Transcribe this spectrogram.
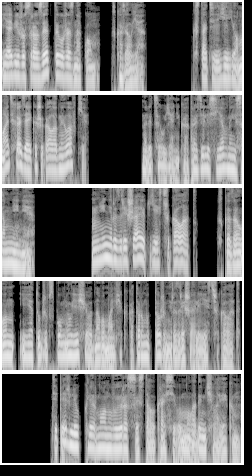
«Я вижу, с Розет ты уже знаком», — сказал я. «Кстати, ее мать — хозяйка шоколадной лавки». На лице у Яника отразились явные сомнения. «Мне не разрешают есть шоколад», — сказал он, и я тут же вспомнил еще одного мальчика, которому тоже не разрешали есть шоколад. Теперь Люк Клермон вырос и стал красивым молодым человеком,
